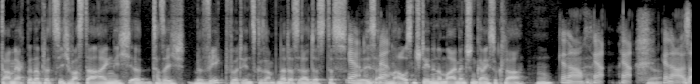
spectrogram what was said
da merkt man dann plötzlich, was da eigentlich äh, tatsächlich bewegt wird insgesamt. Ne? Das, äh, das, das ja, ist einem ja. außenstehenden Normalmenschen gar nicht so klar. Ne? Genau, ja, ja, ja, genau. Also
